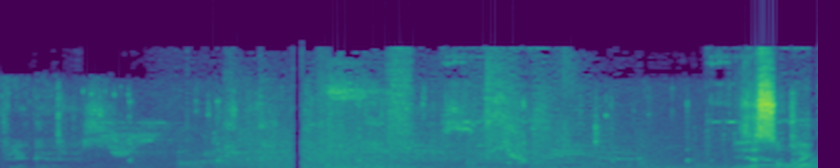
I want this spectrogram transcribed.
flickers. He's just souling?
